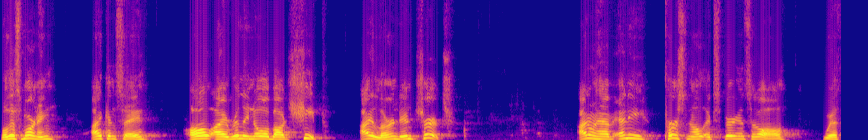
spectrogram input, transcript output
Well, this morning, I can say all I really know about sheep I learned in church. I don't have any personal experience at all with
